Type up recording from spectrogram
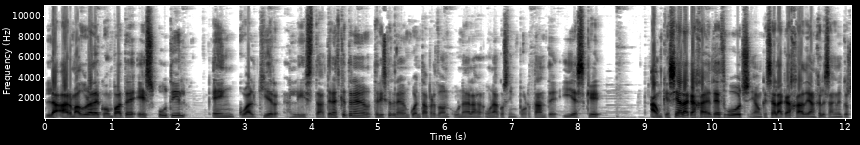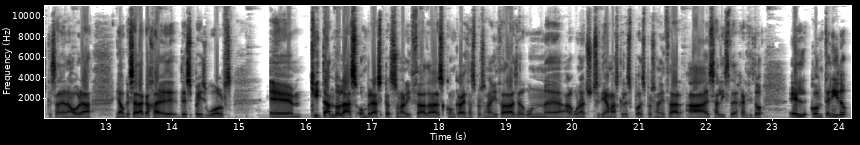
La armadura de combate es útil en cualquier lista. Tenéis que tener, tenéis que tener en cuenta, perdón, una, una cosa importante, y es que aunque sea la caja de Deathwatch, y aunque sea la caja de Ángeles Sangrientos que salen ahora, y aunque sea la caja de Space Wolves, eh, quitando las hombres personalizadas, con cabezas personalizadas y algún, eh, alguna chuchería más que les puedes personalizar a esa lista de ejército, el contenido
